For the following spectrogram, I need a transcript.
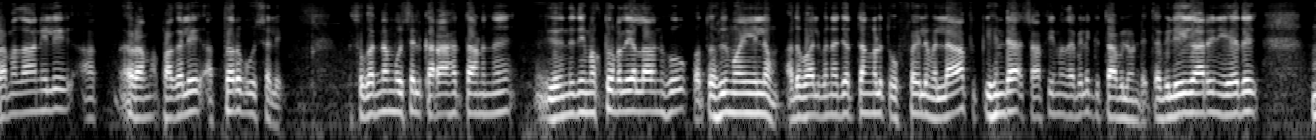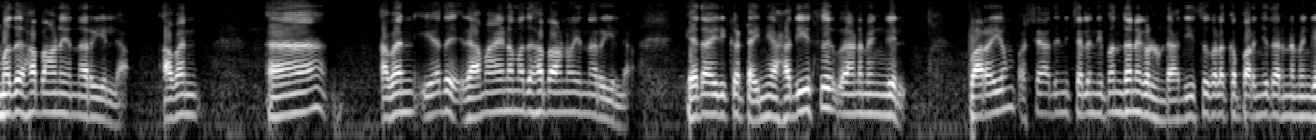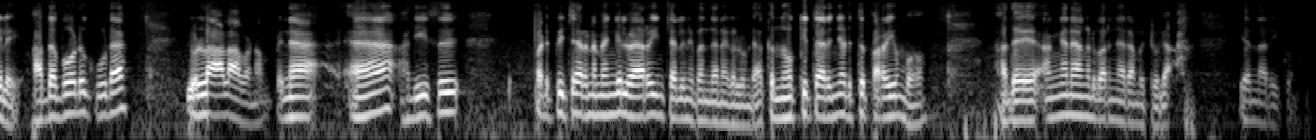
റമദാനിൽ പകൽ അത്തർ പൂശൽ സുഗന്ധം പൂശൽ കറാഹത്താണെന്ന് ജനതി മഖ്തൂർ അലി അള്ളാഹുഹു ഫത്തുഹുൽ മൊയിലും അതുപോലെ ബനജത്തങ്ങൾ തുഫയിലും എല്ലാ ഫിഖിന്റെ ഷാഫി മദബിലെ കിതാബിലുണ്ട്. തബിലീകാരൻ ഏത് മദ്ഹബാണ് എന്നറിയില്ല. അവൻ അവൻ ഏത് രാമായണ മദ്ഹബാണോ എന്നറിയില്ല. ഏതായിരിക്കട്ടെ ഇനി ഹദീസ് വേണമെങ്കിൽ പറയും. പക്ഷെ അതിന് ചില നിബന്ധനകളുണ്ട്. ഹദീസുകളൊക്കെ പറഞ്ഞു തരണമെങ്കിൽ അതബോട് കൂടെ ഉള്ള ആളാവണം. പിന്നെ ഹദീസ് പഠിപ്പിച്ചു തരണമെങ്കിൽ വേറെയും ചില നിബന്ധനകളുണ്ട്. അതൊക്കെ നോക്കി തിരഞ്ഞെടുത്ത് പറയുമ്പോൾ അത് അങ്ങനെ അങ്ങോട്ട് പറഞ്ഞു തരാൻ പറ്റൂല എന്നറിയിക്കുന്നു.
